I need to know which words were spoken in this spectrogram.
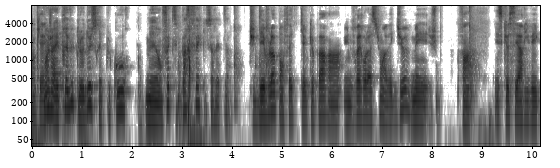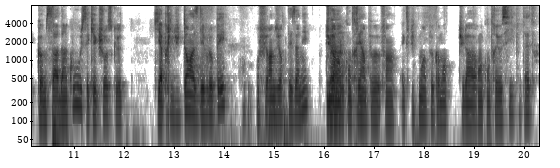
Ok. Moi, j'avais prévu que le 2 serait plus court, mais en fait, c'est parfait qu'il s'arrête là. tu développes en fait quelque part un- une vraie relation avec Dieu, mais je- enfin, est-ce que c'est arrivé comme ça d'un coup C'est quelque chose que qui a pris du temps à se développer au fur et à mesure de tes années? Tu l'as Ben- rencontré un peu, enfin, explique-moi un peu comment tu l'as rencontré aussi, peut-être?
